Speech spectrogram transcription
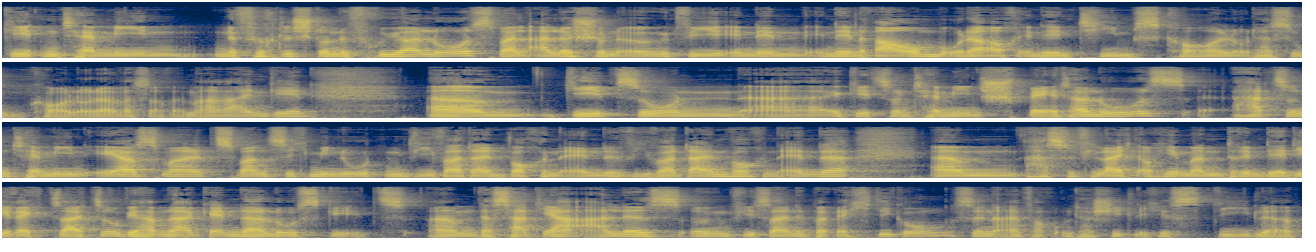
geht ein Termin eine Viertelstunde früher los, weil alle schon irgendwie in den, in den Raum oder auch in den Teams Call oder Zoom Call oder was auch immer reingehen ähm, geht so ein äh, geht so ein Termin später los, hat so ein Termin erstmal 20 Minuten, wie war dein Wochenende, wie war dein Wochenende? Ähm, hast du vielleicht auch jemanden drin, der direkt sagt, so, wir haben eine Agenda, los geht's. Ähm, das hat ja alles irgendwie seine Berechtigung, sind einfach unterschiedliche Stile.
